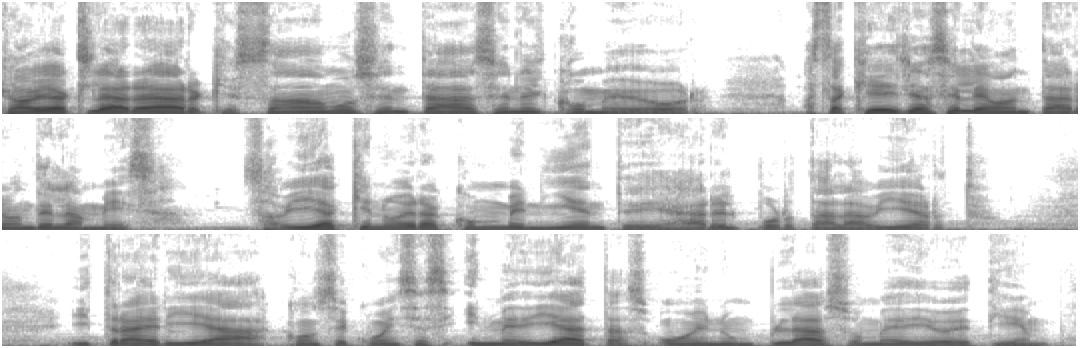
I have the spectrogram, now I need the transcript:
Cabe aclarar que estábamos sentadas en el comedor, hasta que ellas se levantaron de la mesa. Sabía que no era conveniente dejar el portal abierto y traería consecuencias inmediatas o en un plazo medio de tiempo,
